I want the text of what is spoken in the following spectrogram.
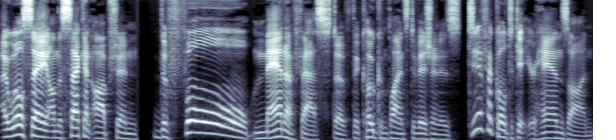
I will say on the second option, the full manifest of the code compliance division is difficult to get your hands on.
